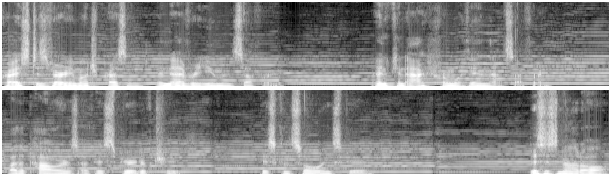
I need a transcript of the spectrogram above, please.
Christ is very much present in every human suffering, and can act from within that suffering by the powers of His Spirit of truth, His consoling Spirit. This is not all.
